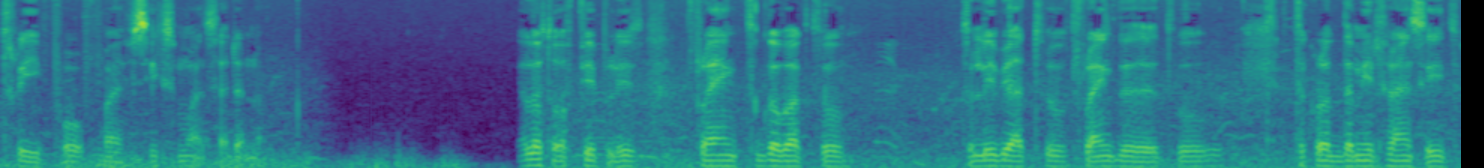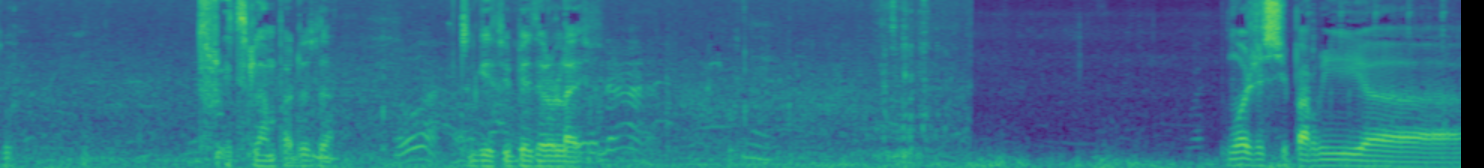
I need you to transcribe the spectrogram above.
three, four, five, six months. I don't know. A lot of people is trying to go back to to Libya to trying to to, the Mediterranean to to to a better life. Moi, je suis parmi euh,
